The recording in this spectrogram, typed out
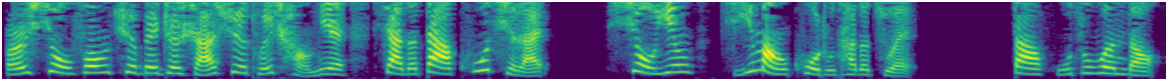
而秀峰却被这啥血腿场面吓得大哭起来。秀英急忙括住他的嘴。大胡子问道：“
